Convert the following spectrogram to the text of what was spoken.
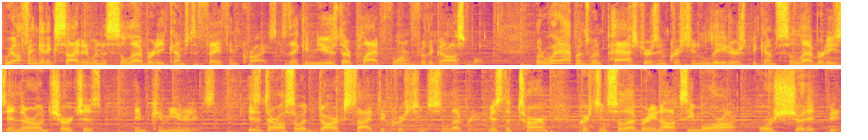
We often get excited when a celebrity comes to faith in Christ because they can use their platform for the gospel. But what happens when pastors and Christian leaders become celebrities in their own churches and communities? Isn't there also a dark side to Christian celebrity? Is the term Christian celebrity an oxymoron, or should it be?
